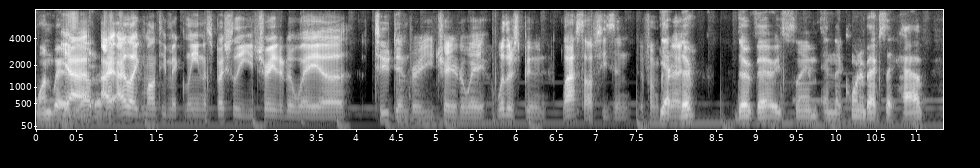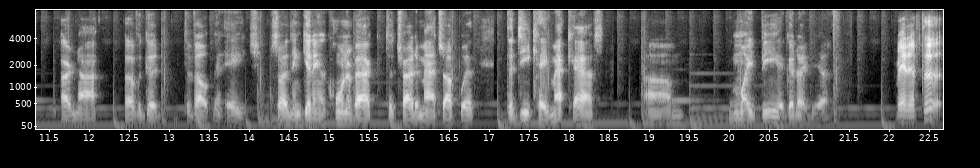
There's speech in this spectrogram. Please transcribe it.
one way or yeah, the other. I, I like Monty McLean, especially you traded away uh to Denver. You traded away Witherspoon last offseason, if I'm Yeah, correct. they're they're very slim, and the cornerbacks they have are not of a good development age. So I think getting a cornerback to try to match up with the DK Metcalfs um, might be a good idea. Man, if the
